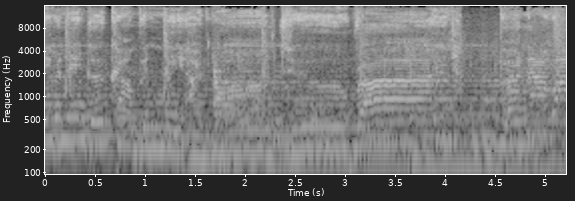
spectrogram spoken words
even in good company, I'd want to run. But now I'm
